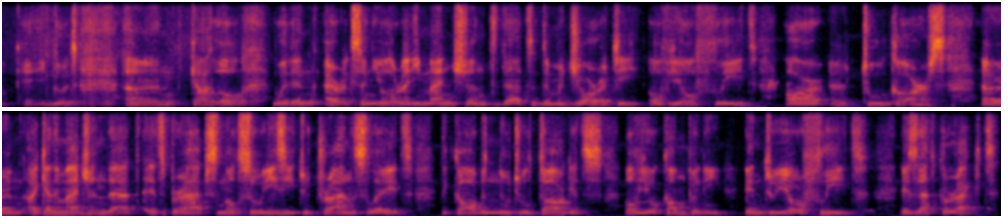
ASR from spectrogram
Okay, good. Um, Carlo, within Ericsson, you already mentioned that the majority of your fleet are uh, tool cars. Um, I can imagine that it's perhaps not so easy to translate the carbon neutral targets of your company into your fleet. Is that correct?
